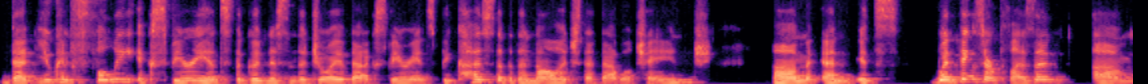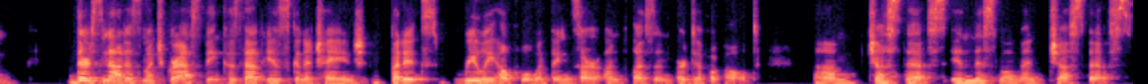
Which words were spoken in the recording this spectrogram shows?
that you can fully experience the goodness and the joy of that experience because of the knowledge that that will change. Um, and it's when things are pleasant, um, there's not as much grasping because that is going to change, but it's really helpful when things are unpleasant or difficult. Um, just this, in this moment, just this.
